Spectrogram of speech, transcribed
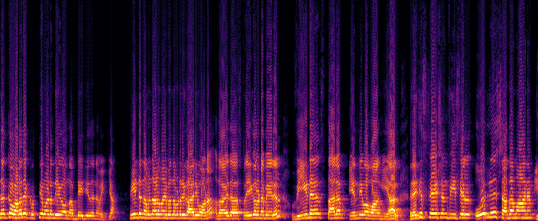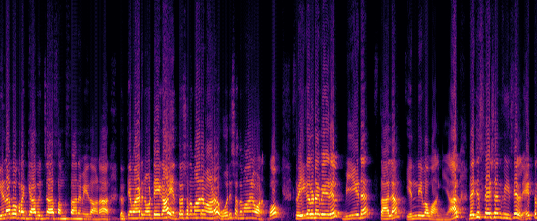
ഇതൊക്കെ വളരെ കൃത്യമായിട്ട് എന്ത് ചെയ്യുക? ഒന്ന് അപ്ഡേറ്റ് ചെയ്ത് തന്നെ വെക്കാം വീണ്ടും തമിഴ്നാടുമായി ബന്ധപ്പെട്ട ഒരു കാര്യമാണ്. അതായത് സ്ത്രീകളുടെ പേരിൽ വീട് സ്ഥലം എന്നിവ വാങ്ങിയാൽ രജിസ്ട്രേഷൻ ഫീസിൽ ഒരു ശതമാനം ഇളവ് പ്രഖ്യാപിച്ച സംസ്ഥാനം ഏതാണ്? കൃത്യമായിട്ട് നോട്ട് ചെയ്യുക എത്ര ശതമാനമാണ്? ഒരു ശതമാനമാണ്. അപ്പോൾ സ്ത്രീകളുടെ പേരിൽ വീട് സ്ഥലം എന്നിവ വാങ്ങിയാൽ രജിസ്ട്രേഷൻ ഫീസിൽ എത്ര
